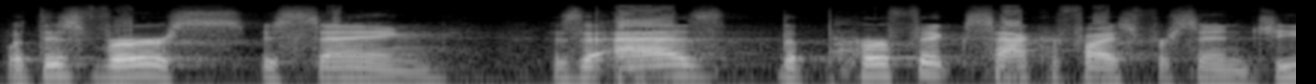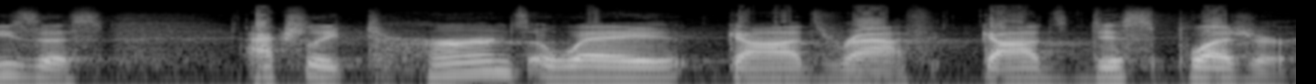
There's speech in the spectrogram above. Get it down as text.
What this verse is saying is that as the perfect sacrifice for sin, Jesus actually turns away God's wrath, God's displeasure,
